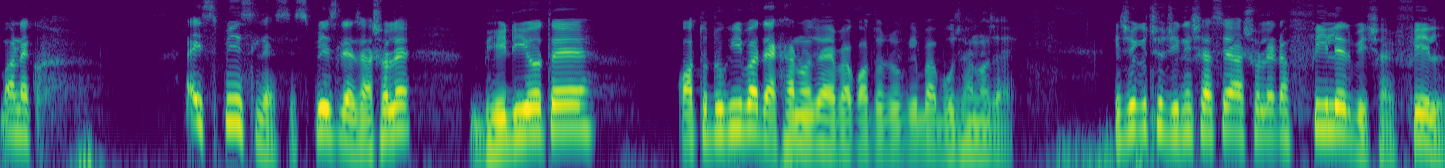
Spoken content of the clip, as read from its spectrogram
মানে খ- স্পিচলেস স্পিচলেস আসলে ভিডিওতে কতটুকুই বা দেখানো যায় বা কতটুকুই বা বোঝানো যায়, কিছু কিছু জিনিস আছে আসলে এটা ফিলের বিষয় ফিল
